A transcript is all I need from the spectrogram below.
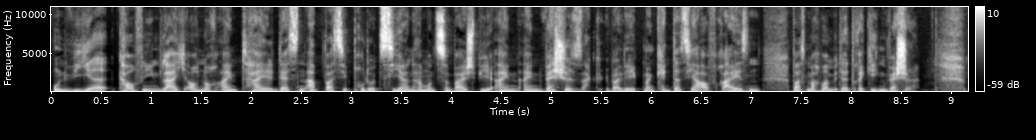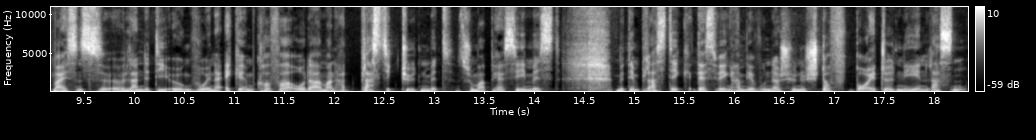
und wir kaufen ihnen gleich auch noch einen Teil dessen ab, was sie produzieren, haben uns zum Beispiel einen, einen Wäschesack überlegt. Man kennt das ja auf Reisen. Was macht man mit der dreckigen Wäsche? Meistens äh, landet die irgendwo in der Ecke im Koffer oder man hat Plastiktüten mit, das ist schon mal per se Mist mit dem Plastik. Deswegen haben wir wunderschöne Stoffbeutel nähen lassen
